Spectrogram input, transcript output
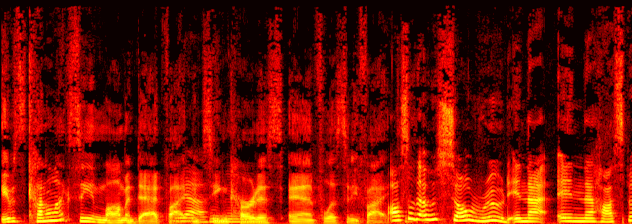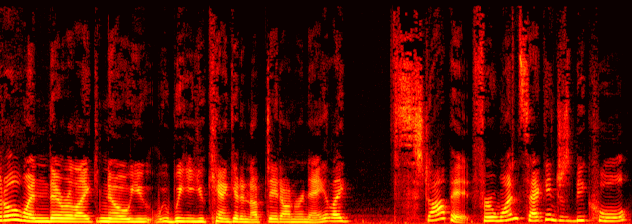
It was kind of like seeing mom and dad fight Yeah. and seeing mm-hmm. Curtis and Felicity fight. Also, that was so rude in that in the hospital when they were like, "No, you we you can't get an update on Renee." Like, stop it for one second. Just be cool.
